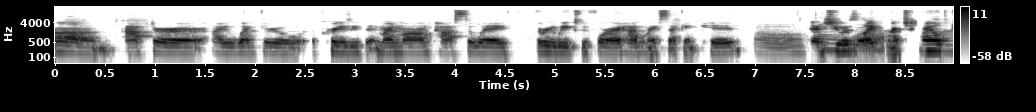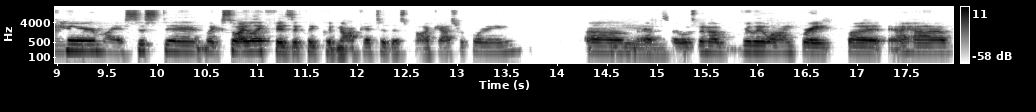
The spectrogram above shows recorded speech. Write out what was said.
Um after I went through a crazy thing. My mom passed away 3 weeks before I had my second kid. Oh. And she was like my child care, my assistant, like so I like physically could not get to this podcast recording. Um Yeah. and so it's been a really long break, but I have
